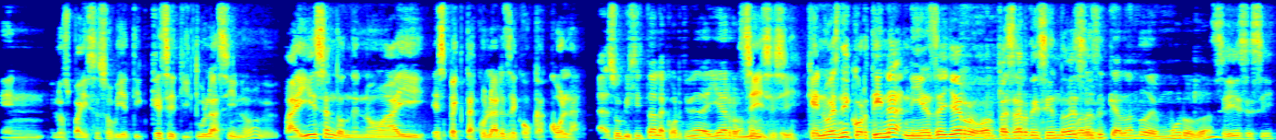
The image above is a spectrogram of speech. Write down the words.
en los países soviéticos que se titula así, ¿no? País en donde no hay espectaculares de Coca-Cola. Su visita a la cortina de hierro, ¿no? Sí, sí, sí. Que no es ni cortina ni es de hierro, va a empezar diciendo eso. Ahora sí que hablando de muros, ¿no? Sí, sí, sí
